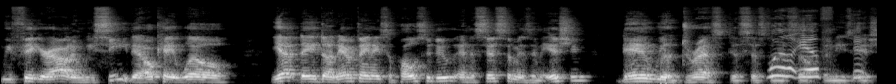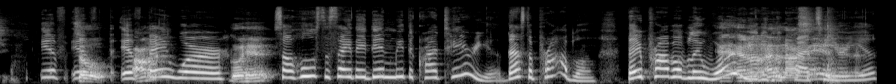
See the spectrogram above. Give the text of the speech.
we figure out and we see that okay, well, yep, they've done everything they're supposed to do, and the system is an issue. Then we address the system Well, itself if- and these if- issues. If if So, if I'm- they were Go ahead. so who's to say they didn't meet the criteria? That's the problem. They probably were And I'm- meeting I'm the criteria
